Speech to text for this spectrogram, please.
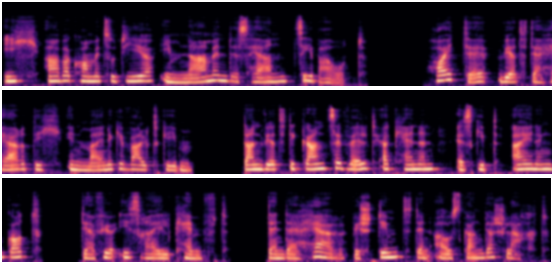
Ich aber komme zu dir im Namen des Herrn Zebaoth. Heute wird der Herr dich in meine Gewalt geben, dann wird die ganze Welt erkennen, es gibt einen Gott, der für Israel kämpft, denn der Herr bestimmt den Ausgang der Schlacht.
